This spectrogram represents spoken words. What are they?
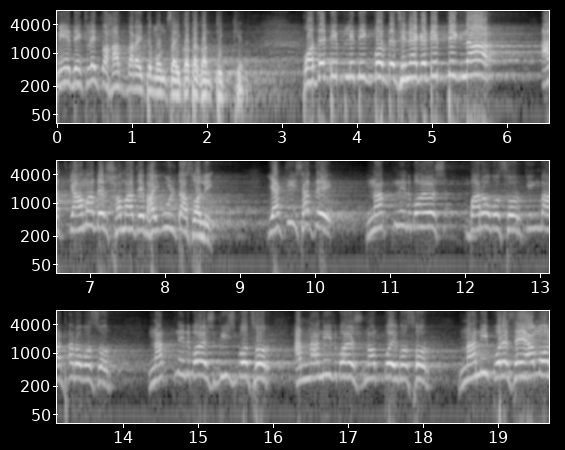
মেয়ে দেখলেই তো হাত বাড়াইতে মন চাই কথা কন ঠিক কিনা। পজিটিভলি দিক বলতেছি নেগেটিভ দিক না। আজকে আমাদের সমাজে ভাই উল্টা চলে। একই সাথে নাতনির বয়স বারো বছর কিংবা আঠারো বছর। নাতনির বয়স ২০ বছর আর নানির বয়স নব্বই বছর। নানি পড়েছে এমন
